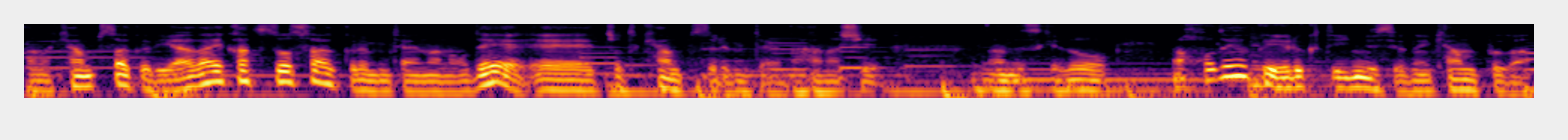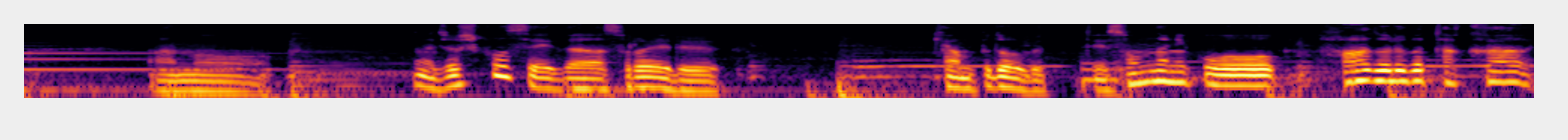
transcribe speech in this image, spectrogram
あのキャンプサークルで野外活動サークルみたいなので、えー、ちょっとキャンプするみたいな話なんですけど程よく緩くていいんですよねキャンプが。あの女子高生が揃えるキャンプ道具ってそんなにこうハードルが高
